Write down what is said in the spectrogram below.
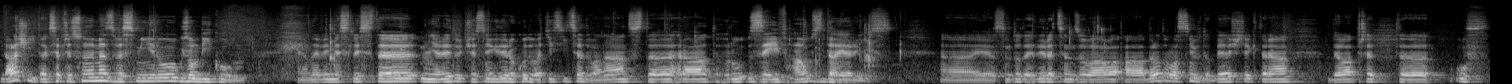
Další, tak se přesuneme z vesmíru k zombíkům. Já nevím, jestli jste měli tu čest někdy roku 2012 hrát hru Safe House Diaries. Eh, Já jsem to tehdy recenzoval a bylo to vlastně v době ještě, která byla před, uh, uf,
